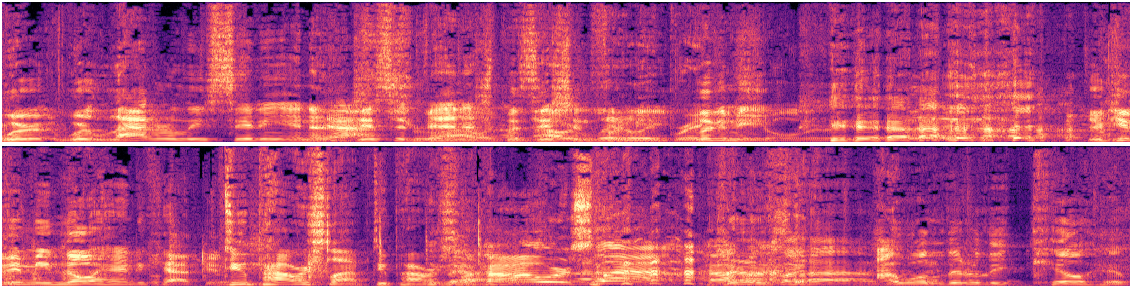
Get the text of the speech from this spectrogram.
we're we're laterally sitting in a Yeah, disadvantaged position for me. Look at me. You're giving me no handicap here. Do power slap. Do power slap. Power slap. Jared's like, I will literally kill him.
